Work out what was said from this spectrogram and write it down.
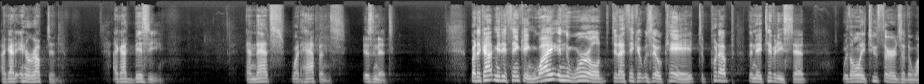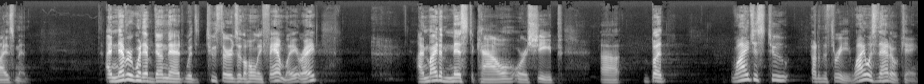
I got interrupted. I got busy. And that's what happens, isn't it? But it got me to thinking why in the world did I think it was okay to put up the nativity set with only two thirds of the wise men? I never would have done that with two thirds of the Holy Family, right? I might have missed a cow or a sheep, uh, but why just two out of the three? Why was that okay?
